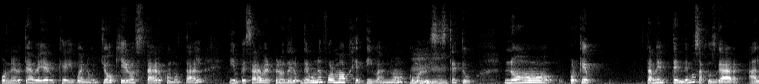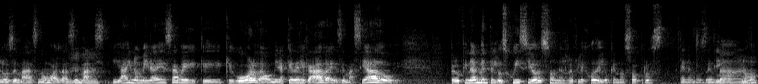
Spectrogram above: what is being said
ponerte a ver, ok, bueno, yo quiero estar como tal y empezar a ver, pero de, una forma objetiva, ¿no? Como lo hiciste tú. No, porque también tendemos a juzgar a los demás, ¿no? A las demás. Y, ay, no, mira esa, ve qué gorda, o mira qué delgada, es demasiado. Pero finalmente los juicios son el reflejo de lo que nosotros tenemos dentro, ¿no?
